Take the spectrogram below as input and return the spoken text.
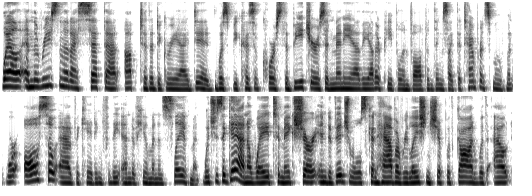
Well, and the reason that I set that up to the degree I did was because, of course, the Beechers and many of the other people involved in things like the temperance movement were also advocating for the end of human enslavement, which is, again, a way to make sure individuals can have a relationship with God without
